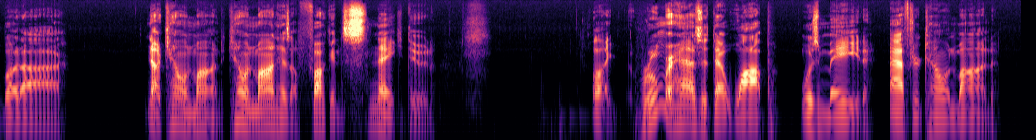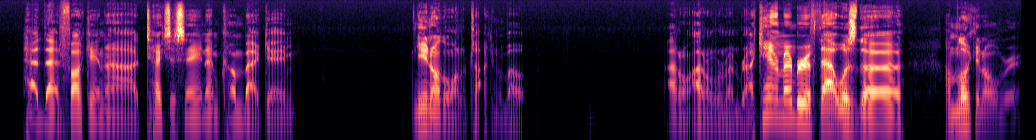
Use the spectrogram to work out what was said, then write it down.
But uh, no, Kellen Mond. Kellen Mond has a fucking snake, dude. Like rumor has it that WAP was made after Kellen Mond had that fucking uh, Texas A&M comeback game. You know the one I'm talking about. I don't I don't remember. I can't remember if that was the I'm looking over.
